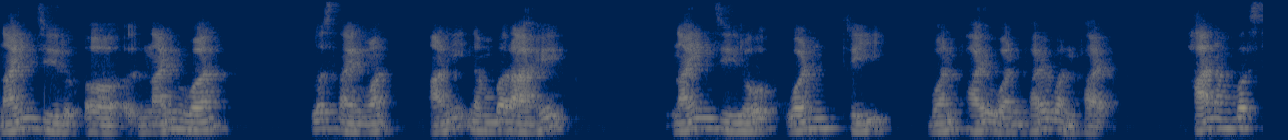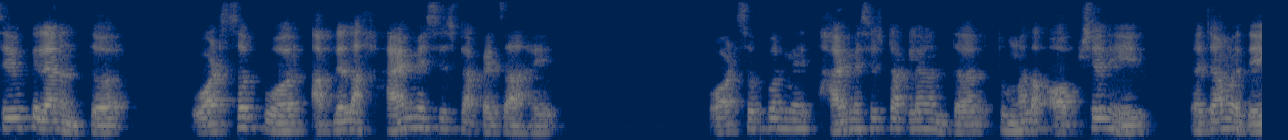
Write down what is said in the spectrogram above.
Nine zero nine one plus 91 आणि नंबर आहे 9013151515 हा नंबर सेव्ह केल्यानंतर व्हॉट्सअपवर आपल्याला हाय मेसेज टाकायचा आहे. व्हॉट्सअपवर मे हाय मेसेज टाकल्यानंतर तुम्हाला ऑप्शन येईल. त्याच्यामध्ये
